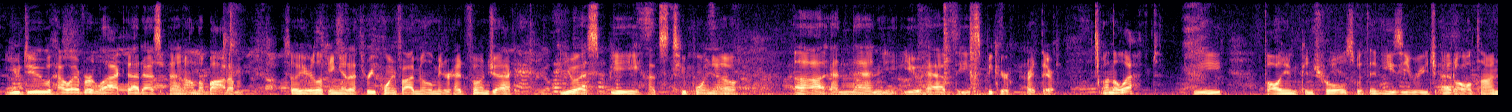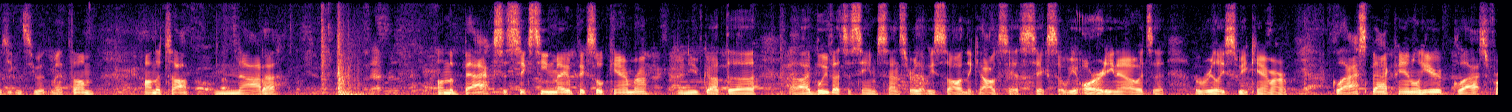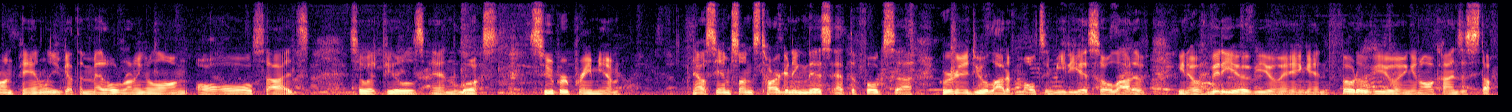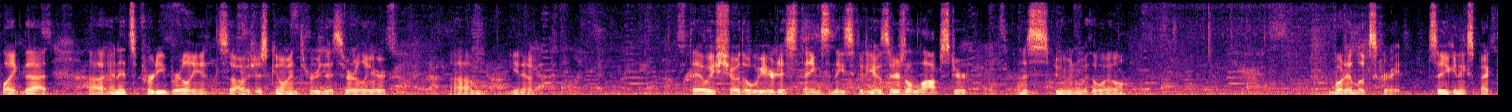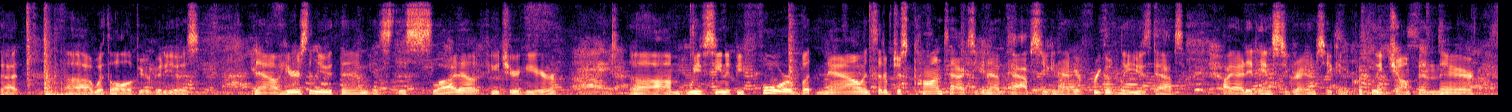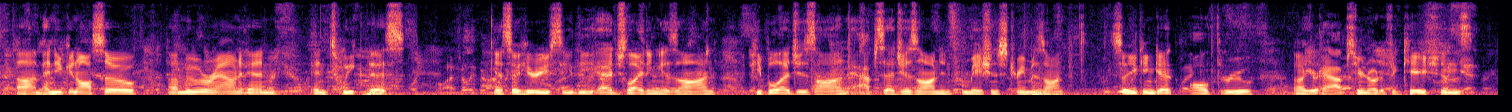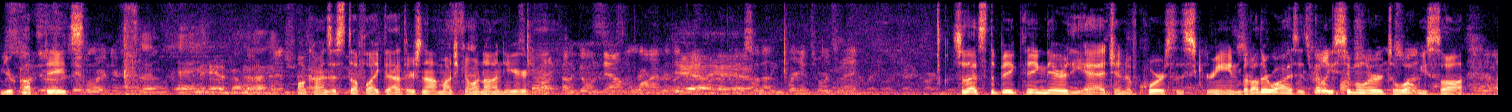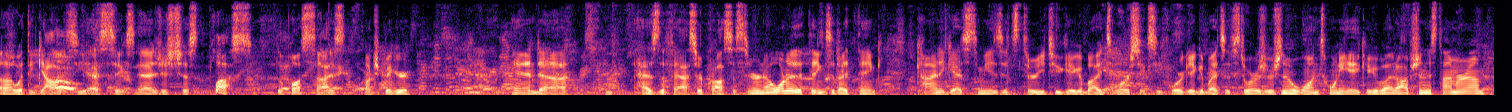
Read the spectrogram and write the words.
You do, however, lack that S Pen on the bottom. So you're looking at a 3.5 millimeter headphone jack, USB, that's 2.0 uh, and then you have the speaker right there. On the left, the volume controls within easy reach at all times. You can see with my thumb. On the top, nada. On the back, back's a 16 megapixel camera, and you've got the, uh, I believe that's the same sensor that we saw in the Galaxy S6, so we already know it's a, a, really sweet camera. Glass back panel here, glass front panel, you've got the metal running along all sides, so it feels and looks super premium. Now Samsung's targeting this at the folks uh, who are going to do a lot of multimedia, so a lot of you know video viewing and photo viewing and all kinds of stuff like that, uh, and it's pretty brilliant. So I was just going through this earlier. Um, you know, they always show the weirdest things in these videos. There's a lobster and a spoon with oil, but it looks great. So you can expect that uh, with all of your videos. Now here's the new thing. It's this slide out feature here. Um, we've seen it before, but now instead of just contacts, you can have apps. So you can have your frequently used apps. I added Instagram, so you can quickly jump in there. Um, and you can also uh, move around and, and tweak this. Yeah, so here you see the edge lighting is on, people edge is on, apps edge is on, information stream is on. So you can get all through uh, your apps, your notifications, your updates, all kinds of stuff like that. There's not much going on here. So that's the big thing there, the edge, and of course the screen. But otherwise, it's really similar to what we saw uh, with the Galaxy S6 Edge. It's just plus, the plus size, much bigger, and uh, has the faster processor. Now, one of the things that I think kind of gets to me is it's 32 gigabytes or 64 gigabytes of storage. There's no 128 gigabyte option this time around,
